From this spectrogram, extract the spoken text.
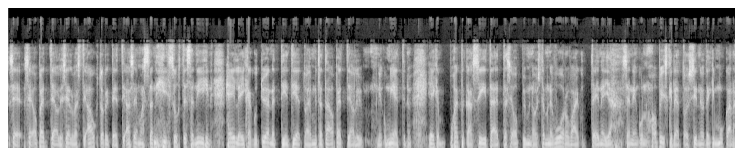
se, se opettaja oli selvästi auktoriteettiasemassa niin, suhteessa niihin, heille ikään kuin työnnettiin tietoa ja mitä tämä opettaja oli niin kuin miettinyt. Eikä puhettakaan siitä, että se oppiminen olisi tämmöinen vuorovaikutteinen ja se niin kuin opiskelijat olisi siinä jotenkin mukana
